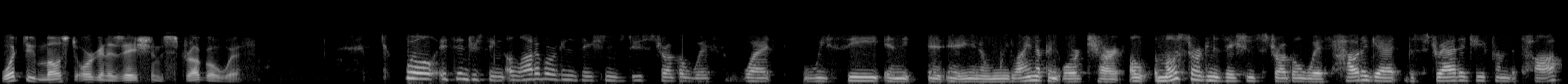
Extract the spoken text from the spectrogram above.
What do most organizations struggle with? Well, it's interesting. A lot of organizations do struggle with what we see in, in, you know when we line up an org chart. Most organizations struggle with how to get the strategy from the top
